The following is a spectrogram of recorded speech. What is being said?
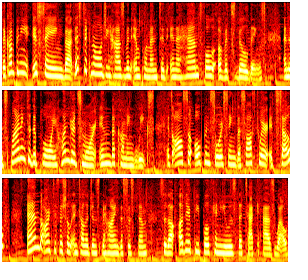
The company is saying that this technology has been implemented in a handful of its buildings and it's planning to deploy hundreds more in the coming weeks. It's also open sourcing the software itself and the artificial intelligence behind the system so that other people can use the tech as well.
